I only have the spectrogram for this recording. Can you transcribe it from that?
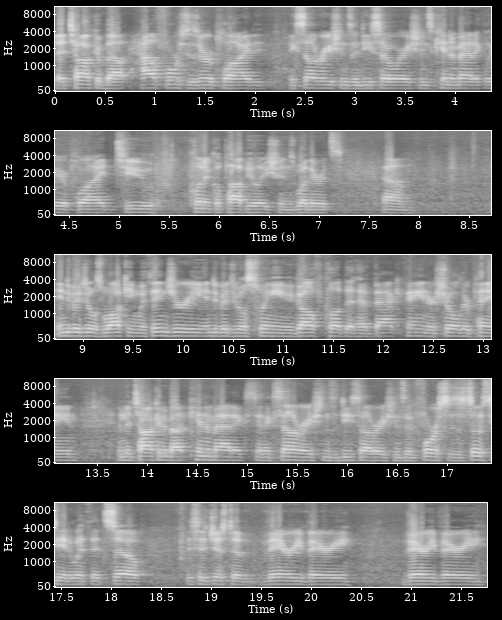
that talk about how forces are applied, accelerations and decelerations kinematically applied to clinical populations, whether it's um, individuals walking with injury, individuals swinging a golf club that have back pain or shoulder pain, and they're talking about kinematics and accelerations and decelerations and forces associated with it. So, this is just a very, very, very, very,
